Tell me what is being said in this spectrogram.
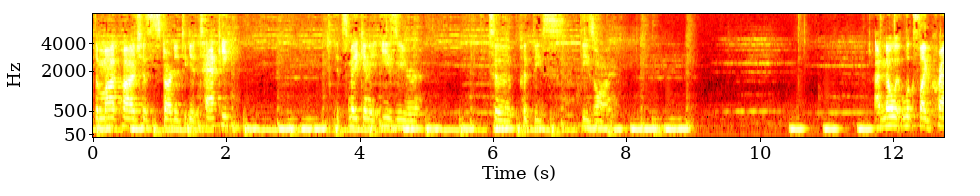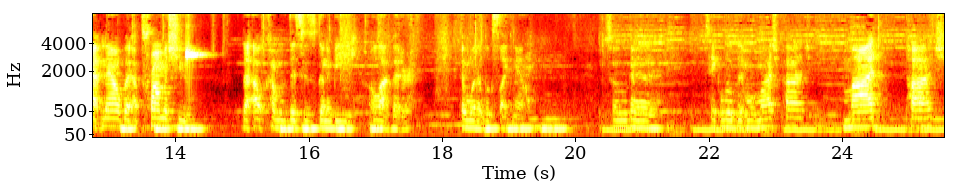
the Mod Podge has started to get tacky, it's making it easier to put these these on. I know it looks like crap now, but I promise you the outcome of this is gonna be a lot better than what it looks like now. So we're gonna take a little bit more Mod Podge, Mod Podge.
